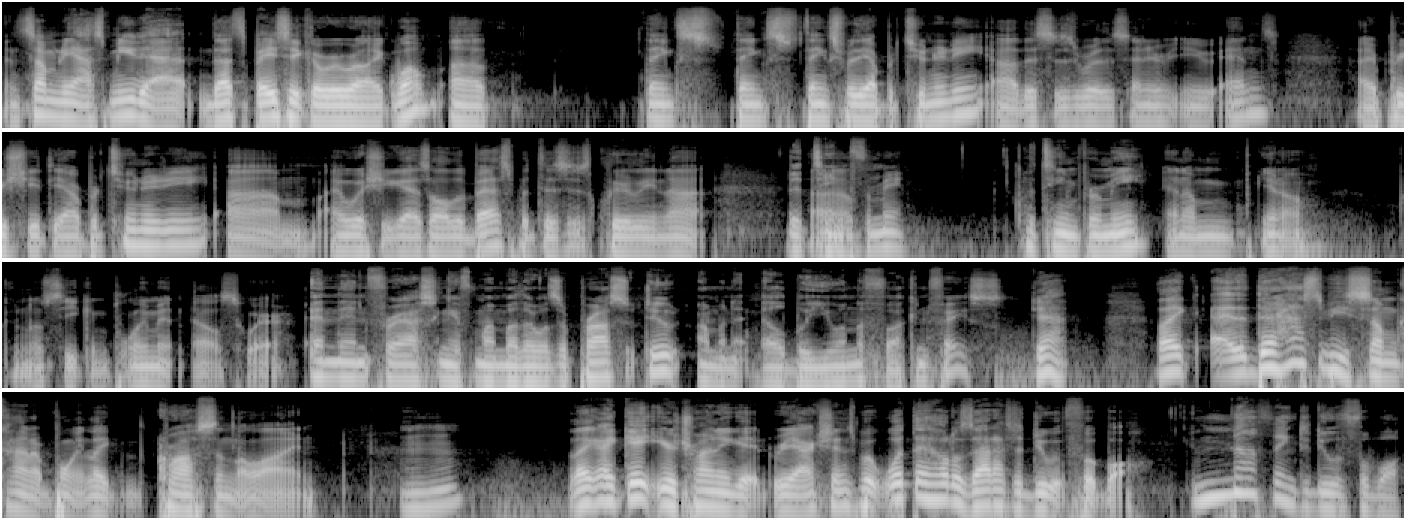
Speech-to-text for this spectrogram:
and somebody asked me that, that's basically where we were like, well, uh, thanks, thanks, thanks for the opportunity. Uh, this is where this interview ends. I appreciate the opportunity. Um, I wish you guys all the best, but this is clearly not the team uh, for me. the team for me, and I'm, you know, gonna seek employment elsewhere. And then for asking if my mother was a prostitute, I'm gonna elbow you in the fucking face. Yeah, like, uh, there has to be some kind of point, like crossing the line. Mm-hmm. Like, I get you're trying to get reactions, but what the hell does that have to do with football? Nothing to do with football.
